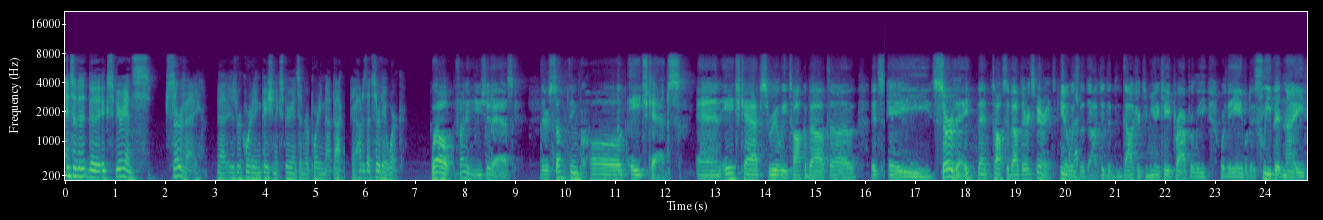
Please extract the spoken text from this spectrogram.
And so the, the experience survey that is recording patient experience and reporting that back. How does that survey work? Well, funny you should ask. There's something called HCAHPS. and HCAHPS really talk about uh, it's a survey that talks about their experience. You know, was the doctor did the doctor communicate properly? Were they able to sleep at night?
